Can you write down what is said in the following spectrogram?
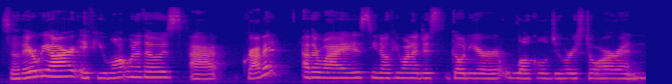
So there we are. If you want one of those, uh, grab it. Otherwise, you know, if you want to just go to your local jewelry store and,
